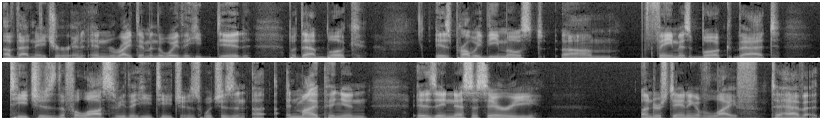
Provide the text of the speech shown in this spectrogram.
of that nature and, and write them in the way that he did. But that book is probably the most um, famous book that teaches the philosophy that he teaches, which is, an, uh, in my opinion, is a necessary understanding of life to have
